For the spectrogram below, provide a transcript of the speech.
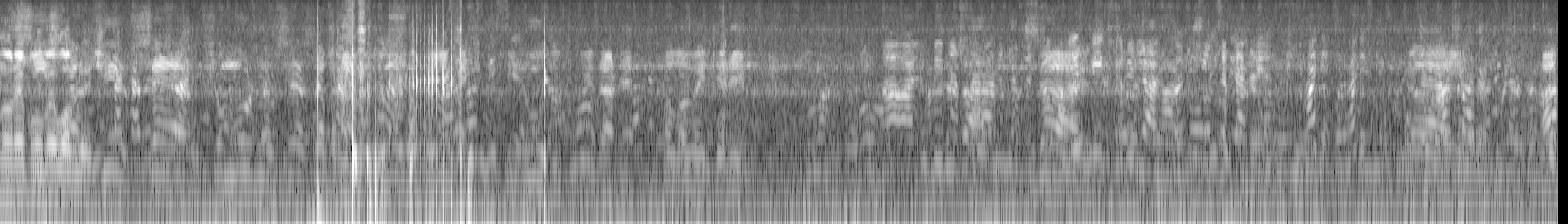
ну, рибу виловлюють. Все, що можна, все забрали. Не можна приїхати і удочку, і навіть половити рибу. А людина стара не може а вік стріляти. Що це таке? Да. А?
